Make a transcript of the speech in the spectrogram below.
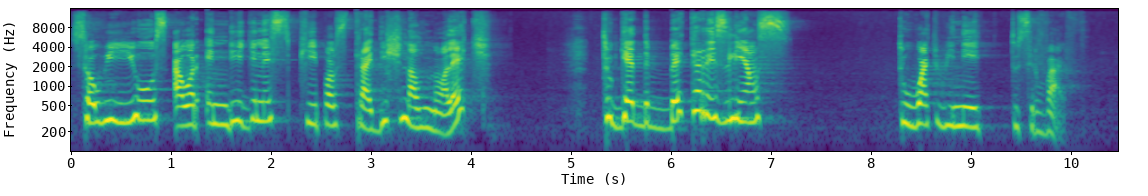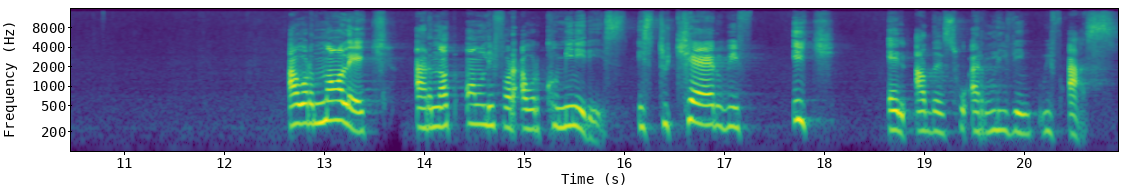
So we use our indigenous people's traditional knowledge to get the better resilience to what we need to survive. Our knowledge are not only for our communities, is to share with each and others who are living with us.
